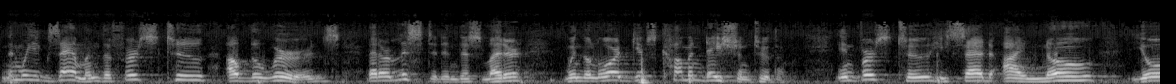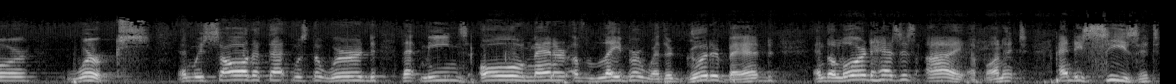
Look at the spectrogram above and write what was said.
And then we examined the first two of the words that are listed in this letter when the Lord gives commendation to them. In verse 2, he said, I know your works. And we saw that that was the word that means all manner of labor, whether good or bad. And the Lord has his eye upon it, and he sees it,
